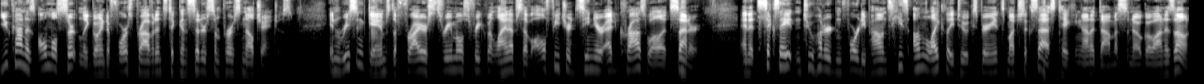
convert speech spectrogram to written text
UConn is almost certainly going to force Providence to consider some personnel changes. In recent games, the Friars' three most frequent lineups have all featured senior Ed Croswell at center, and at 6'8 and 240 pounds, he's unlikely to experience much success taking on Adama Sanogo on his own.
